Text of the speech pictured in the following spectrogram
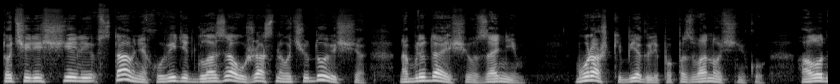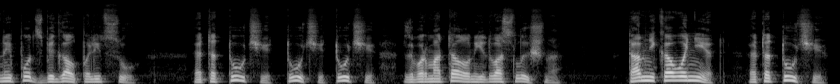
то через щели в ставнях увидит глаза ужасного чудовища, наблюдающего за ним. Мурашки бегали по позвоночнику, холодный пот сбегал по лицу. «Это тучи, тучи, тучи!» — забормотал он едва слышно. «Там никого нет. Это тучи!»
